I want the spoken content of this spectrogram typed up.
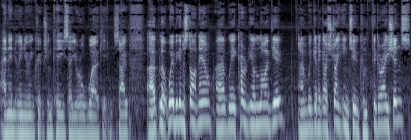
and entering your encryption key so you're all working. So uh, look, where are we going to start now? Uh, we're currently on live view and we're going to go straight into configurations.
